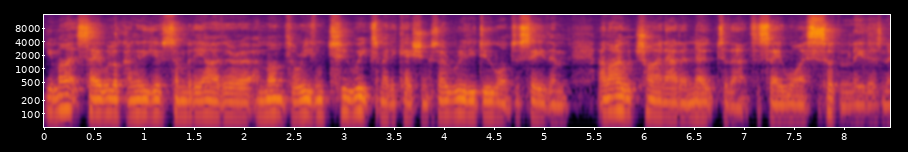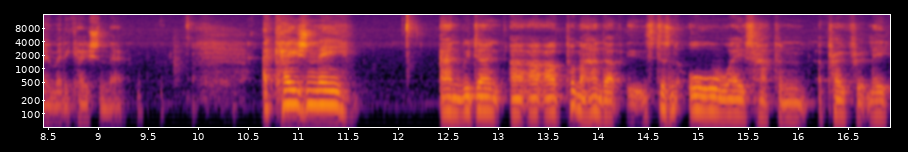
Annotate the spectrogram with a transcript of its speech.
You might say, well, look, I'm going to give somebody either a month or even two weeks medication because I really do want to see them. And I would try and add a note to that to say why suddenly there's no medication there. Occasionally, and we don't I, will put my hand up this doesn't always happen appropriately.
